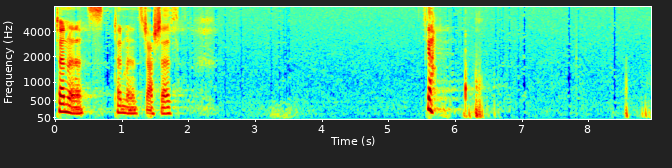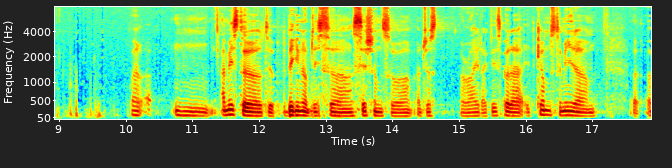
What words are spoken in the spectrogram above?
Ten minutes. Ten minutes, Josh says. Yeah. Well, mm, I missed uh, the, the beginning of this uh, session, so uh, I just arrived like this. But uh, it comes to me um, a,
